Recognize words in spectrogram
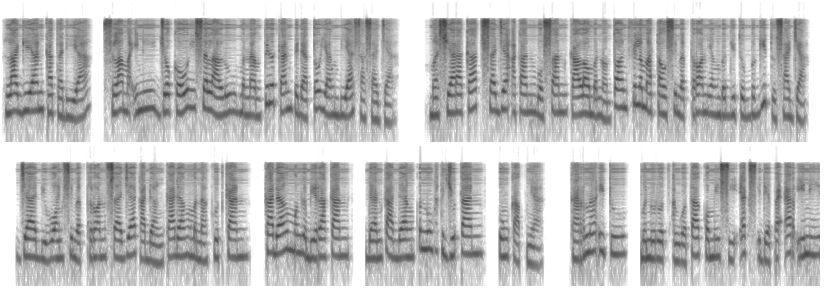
Lagian kata dia, selama ini Jokowi selalu menampilkan pidato yang biasa saja. Masyarakat saja akan bosan kalau menonton film atau sinetron yang begitu-begitu saja. Jadi wong sinetron saja kadang-kadang menakutkan, kadang menggembirakan, dan kadang penuh kejutan, ungkapnya. Karena itu, menurut anggota Komisi X DPR ini,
